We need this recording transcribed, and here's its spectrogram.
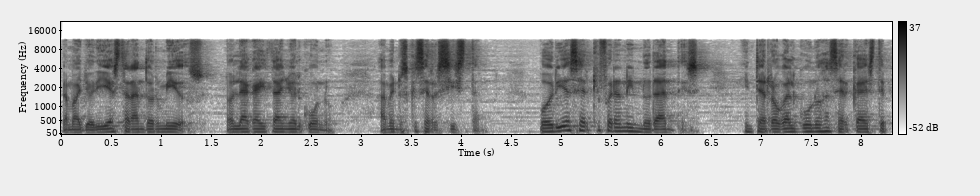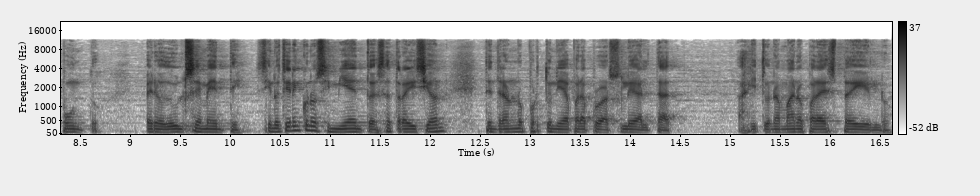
La mayoría estarán dormidos. No le hagáis daño alguno, a menos que se resistan. Podría ser que fueran ignorantes. Interroga a algunos acerca de este punto, pero dulcemente. Si no tienen conocimiento de esta tradición, tendrán una oportunidad para probar su lealtad. Agitó una mano para despedirlo.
